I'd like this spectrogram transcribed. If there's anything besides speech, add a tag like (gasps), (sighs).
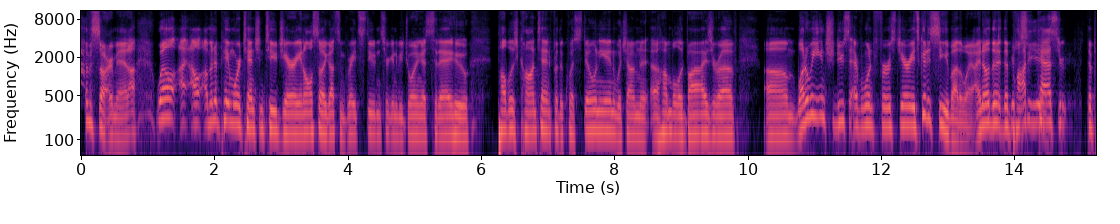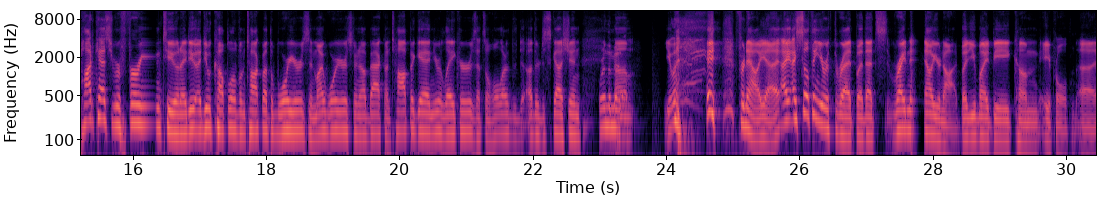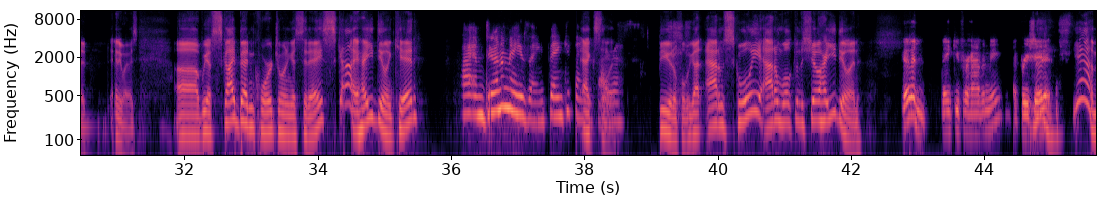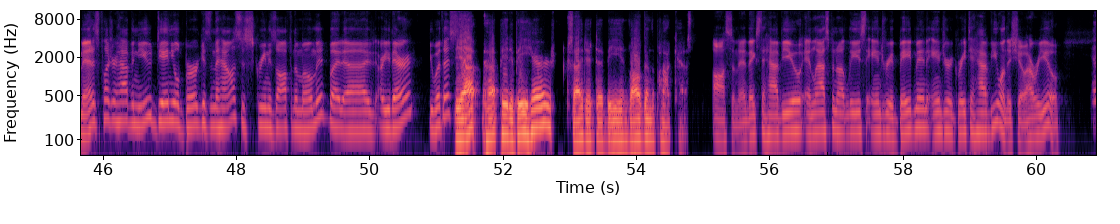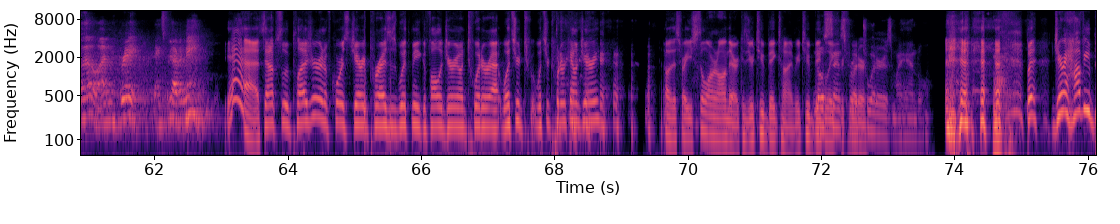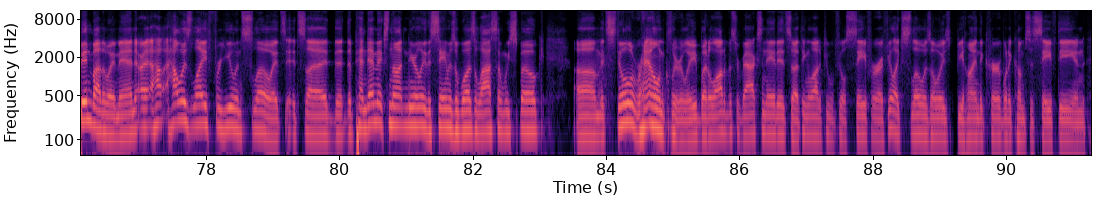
(laughs) I'm sorry, man. Uh, well, I, I'll, I'm going to pay more attention to you, Jerry, and also I got some great students who are going to be joining us today who publish content for the Cuestonian, which I'm a humble advisor of. Um, why don't we introduce everyone first, Jerry? It's good to see you, by the way. I know the the Good podcast you're the podcast you're referring to, and I do I do a couple of them talk about the Warriors, and my Warriors are now back on top again. Your Lakers, that's a whole other other discussion. We're in the middle. Um, you (laughs) for now, yeah. I, I still think you're a threat, but that's right now you're not. But you might be come April. Uh, anyways, uh, we have Sky Bettencourt joining us today. Sky, how you doing, kid? I am doing amazing. Thank you. Thank Excellent. you, Cyrus. Beautiful. We got Adam Schooley. Adam, welcome to the show. How you doing? Good. Thank you for having me. I appreciate it. Yeah, man, it's a pleasure having you. Daniel Berg is in the house. His screen is off in the moment, but uh, are you there? You with us? Yeah, happy to be here. Excited to be involved in the podcast. Awesome, man. Thanks to have you. And last but not least, Andrea Bateman. Andrea, great to have you on the show. How are you? Hello, I'm great. Thanks for having me. Yeah, it's an absolute pleasure. And of course, Jerry Perez is with me. You can follow Jerry on Twitter at what's your what's your Twitter account, Jerry? (laughs) oh, that's right. You still aren't on there because you're too big time. You're too big no league sense for Twitter. for Twitter is my handle. (laughs) but Jerry, how have you been, by the way, man? How how is life for you and SLO? It's it's uh the the pandemic's not nearly the same as it was the last time we spoke. Um, it's still around clearly, but a lot of us are vaccinated, so I think a lot of people feel safer. I feel like SLO is always behind the curve when it comes to safety and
